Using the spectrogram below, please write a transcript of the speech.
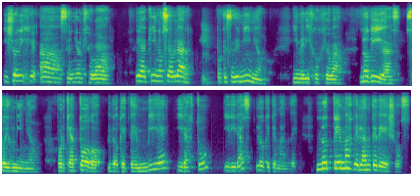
Y yo dije, ah, Señor Jehová, he aquí no sé hablar, porque soy un niño. Y me dijo Jehová, no digas, soy un niño, porque a todo lo que te envíe irás tú y dirás lo que te mande. No temas delante de ellos,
